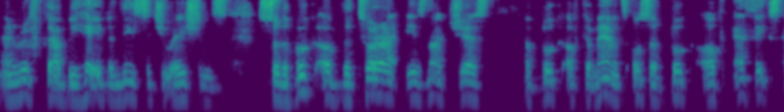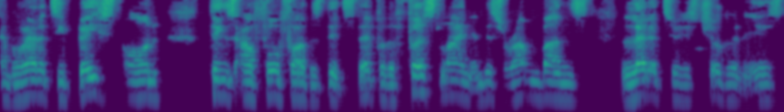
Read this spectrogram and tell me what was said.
and Rivka behave in these situations? So the book of the Torah is not just a book of commandments, also a book of ethics and morality based on things our forefathers did. Therefore, the first line in this Ramban's letter to his children is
